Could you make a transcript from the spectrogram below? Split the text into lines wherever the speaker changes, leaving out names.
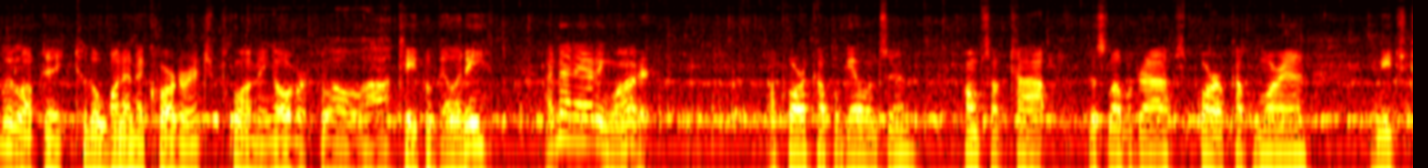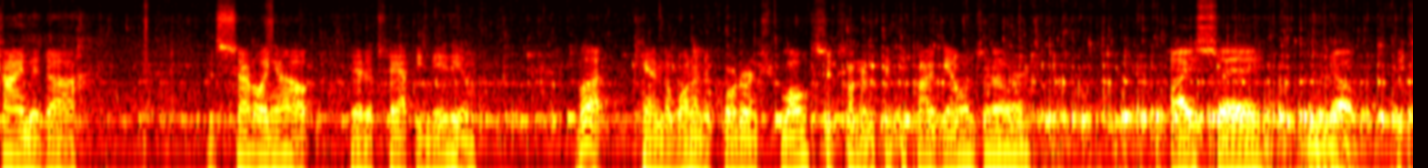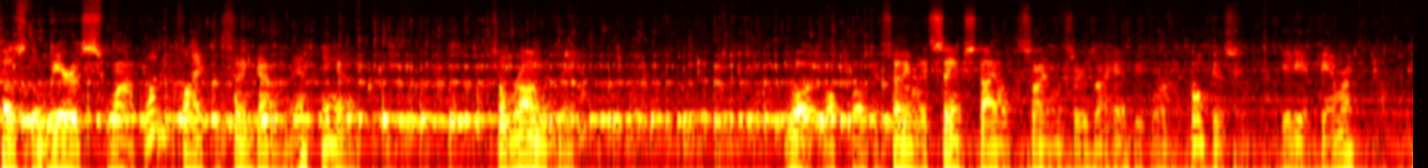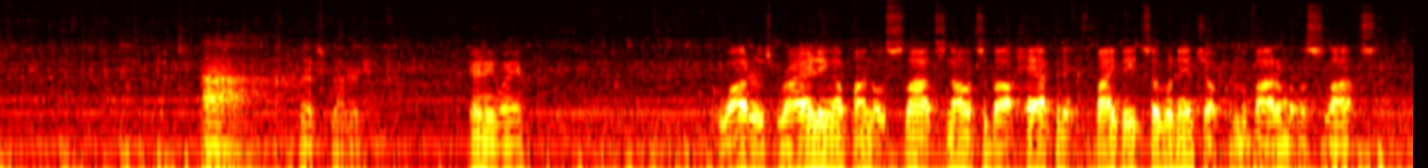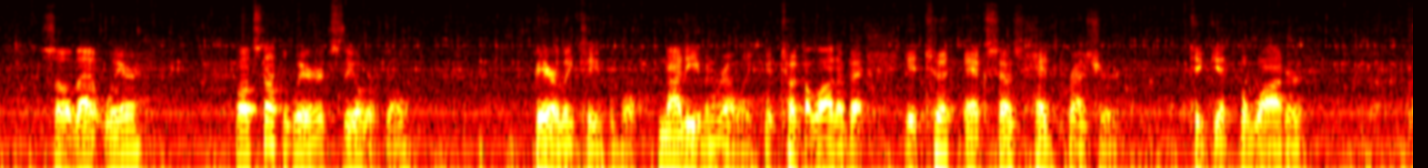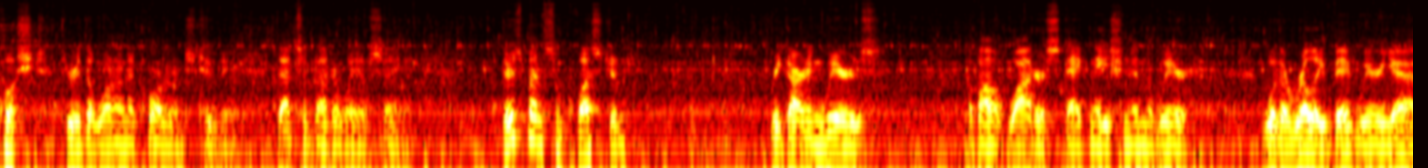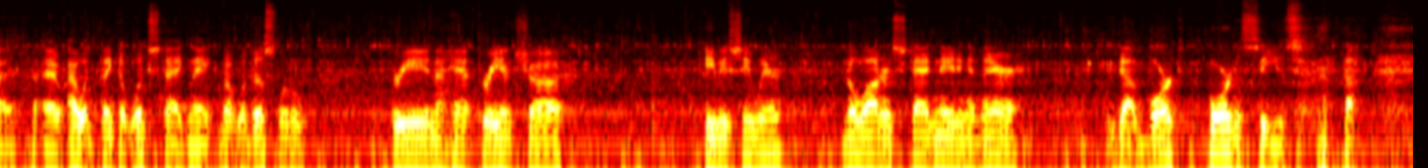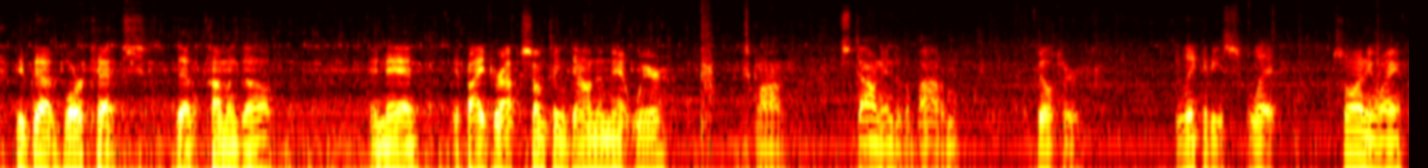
Little update to the one and a quarter inch plumbing overflow uh, capability. I've been adding water. I'll pour a couple gallons in, pumps up top, this level drops, pour a couple more in, and each time it uh, it's settling out at its happy medium. But can the one and a quarter inch flow 655 gallons an hour? I say no, because the weir is swamped. Let me quiet this thing down, man. Hang on. Something wrong with me. Well, it won't focus. Anyway, same style silencers I had before. Focus, idiot camera. Ah, that's better. Anyway, water is riding up on those slots. Now it's about half an five eighths of an inch up from the bottom of the slots. So that weir, well, it's not the weir, it's the overflow. Barely capable, not even really. It took a lot of it. It took excess head pressure to get the water pushed through the one and a quarter inch tubing. That's a better way of saying it. There's been some question regarding weirs about water stagnation in the weir. With a really big weir, yeah, I, I would think it would stagnate, but with this little three and a half, three inch uh, PVC weir, no water is stagnating in there. We've got vort vortices. We've got vortex that'll come and go. And man, if I drop something down in that weir, it's gone. It's down into the bottom filter lickety split. So anyway,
